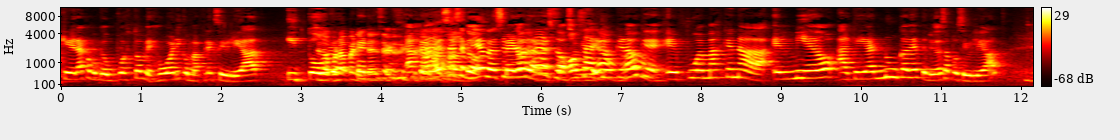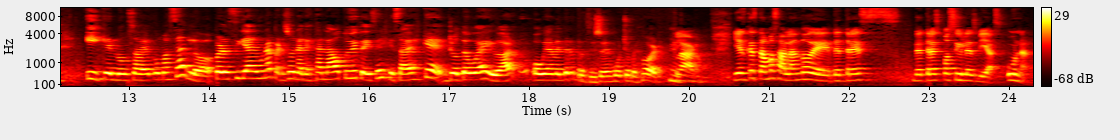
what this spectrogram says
que era como que un puesto mejor y con más flexibilidad y todo. Fue lo- una penitencia. Ajá, ese exacto. miedo, ese Pero miedo a eso, o sea, yo creo que eh, fue más que nada el miedo a que ella nunca había tenido esa posibilidad y que no sabe cómo hacerlo. Pero si hay una persona que está al lado tuyo y te dice que sabes que yo te voy a ayudar, obviamente la transición es mucho mejor. Claro. Y es que estamos hablando de, de tres, de tres posibles vías. Una,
